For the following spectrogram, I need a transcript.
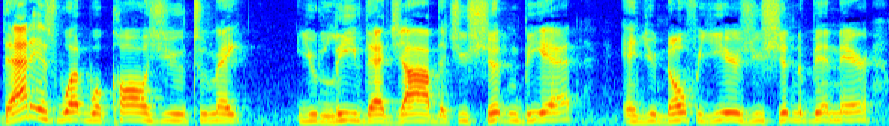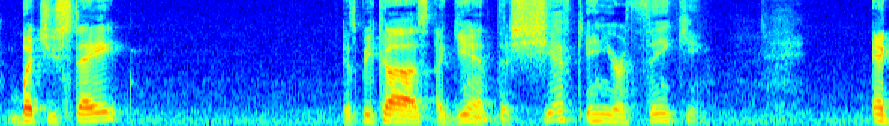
That is what will cause you to make you leave that job that you shouldn't be at and you know for years you shouldn't have been there, but you stayed, it's because, again, the shift in your thinking. And,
